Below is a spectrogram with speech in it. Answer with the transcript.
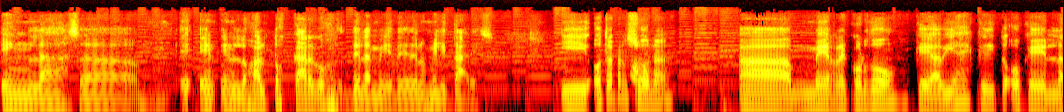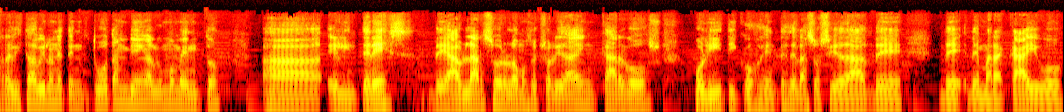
en, las, e, en, los altos cargos de, la, de, los militares. Y otra persona ah, me recordó que habías escrito, o que la revista Babilonia tuvo también en algún momento ah, el interés de hablar sobre la homosexualidad en cargos políticos, gentes de la sociedad de, Maracaibo,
